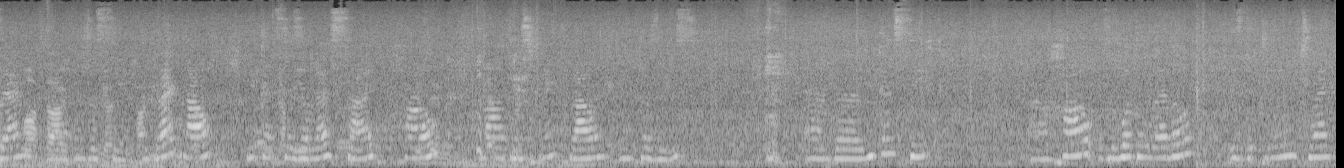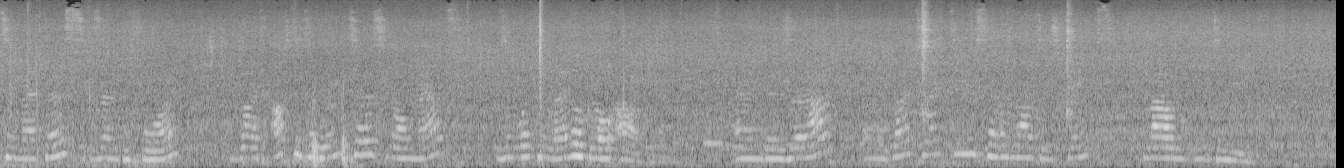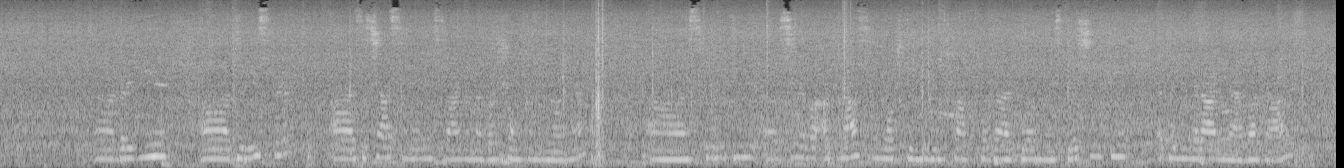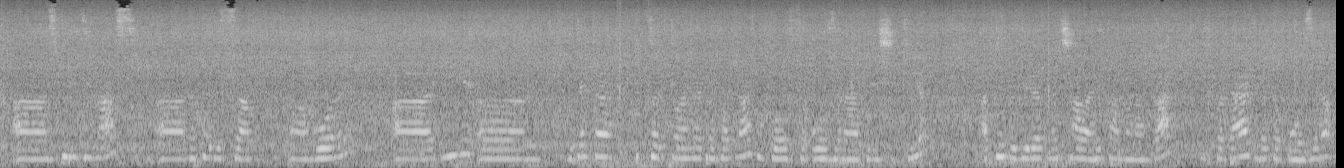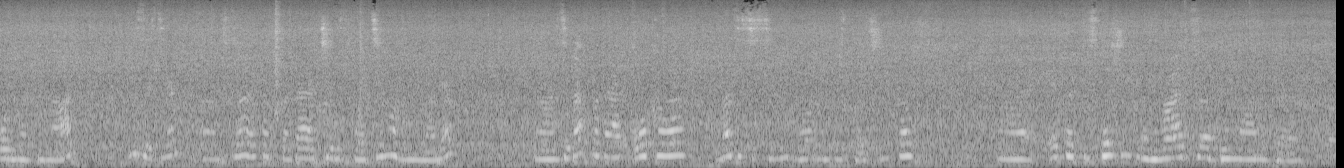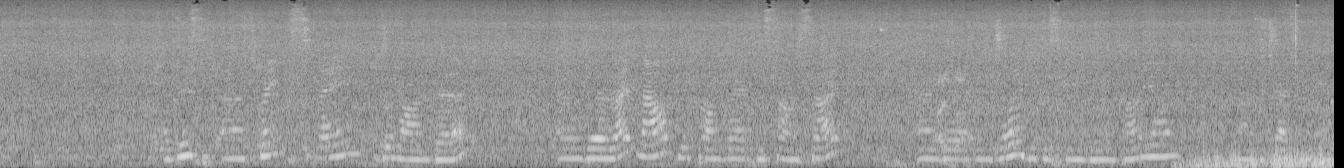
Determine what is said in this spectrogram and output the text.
then uh, in the sea. And right now you can see the left side how mountain spring flow into this. And uh, you can see uh, how the water level is declining 20 meters than before. But after the winter snow melts, the water level grow up. And uh, there are uh, about 27 mountain springs flowing into it. А, Дорогие а, туристы, а, сейчас мы с вами на Большом каньоне. А, Впереди, а, слева от нас вы можете видеть, как впадают горные источники. Это минеральная вода. А, Впереди нас а, находятся а, горы. а, И а, где-то 500 километров от нас находится озеро Пешикир. Оттуда берет начало река Манангар и впадает в это озеро Ой-Мартинар. И затем все это впадает через плотину в море. Э, Сюда впадает около 27 горных источников. Э, Этот источник называется Думанде. This uh, springs name Dumande. And uh, right now we come back to Sunside and uh, enjoy because we're doing canyon. Uh, сейчас мы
